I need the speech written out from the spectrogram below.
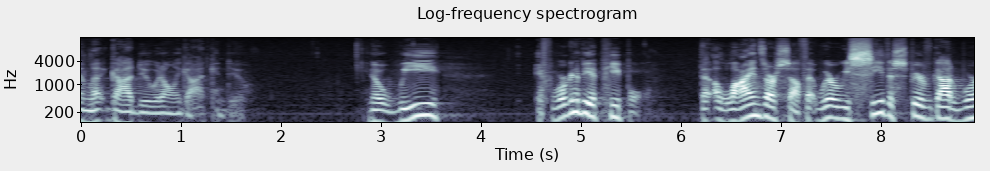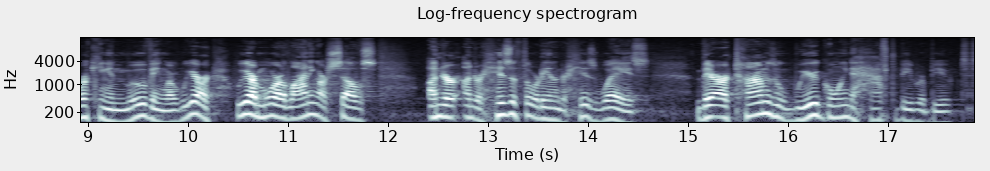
and let God do what only God can do. You know, we, if we're going to be a people that aligns ourselves, that where we see the Spirit of God working and moving, where we are, we are more aligning ourselves under, under His authority and under His ways, there are times when we're going to have to be rebuked.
